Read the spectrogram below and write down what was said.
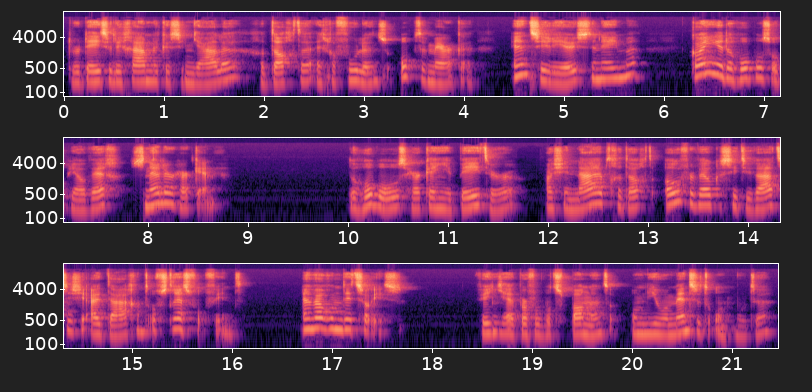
Door deze lichamelijke signalen, gedachten en gevoelens op te merken en serieus te nemen, kan je de hobbels op jouw weg sneller herkennen. De hobbels herken je beter als je na hebt gedacht over welke situaties je uitdagend of stressvol vindt en waarom dit zo is. Vind je het bijvoorbeeld spannend om nieuwe mensen te ontmoeten,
